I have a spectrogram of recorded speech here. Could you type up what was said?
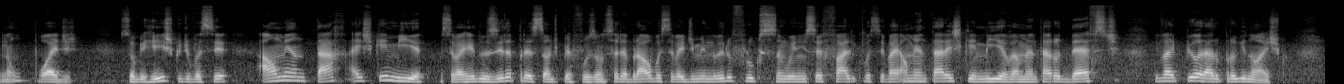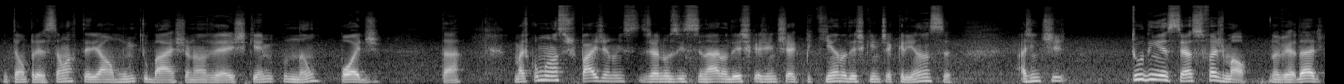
Não pode. Sob risco de você aumentar a isquemia. Você vai reduzir a pressão de perfusão cerebral, você vai diminuir o fluxo sanguíneo encefálico, você vai aumentar a isquemia, vai aumentar o déficit e vai piorar o prognóstico. Então, pressão arterial muito baixa no AVE isquêmico não pode, tá? Mas como nossos pais já, já nos ensinaram desde que a gente é pequeno, desde que a gente é criança, a gente tudo em excesso faz mal, não é verdade?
